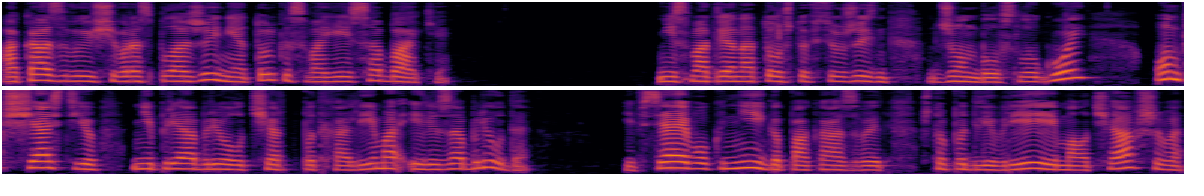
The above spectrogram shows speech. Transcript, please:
оказывающего расположение только своей собаке? Несмотря на то, что всю жизнь Джон был слугой, он, к счастью, не приобрел черт подхалима или заблюда, и вся его книга показывает, что под ливреей молчавшего,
